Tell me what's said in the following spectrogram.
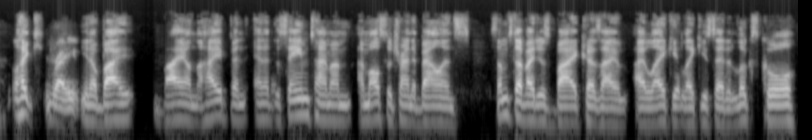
like right you know buy buy on the hype and and at the same time i'm i'm also trying to balance some stuff i just buy because i i like it like you said it looks cool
